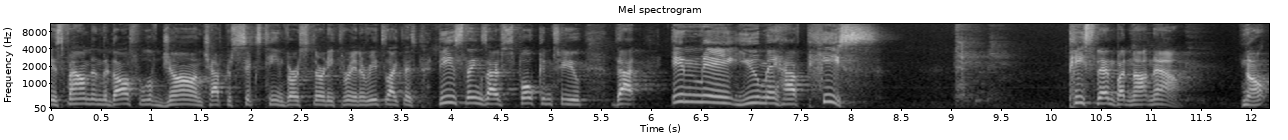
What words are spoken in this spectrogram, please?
is found in the Gospel of John, chapter 16, verse 33. And it reads like this These things I've spoken to you, that in me you may have peace. Peace then, but not now. No.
